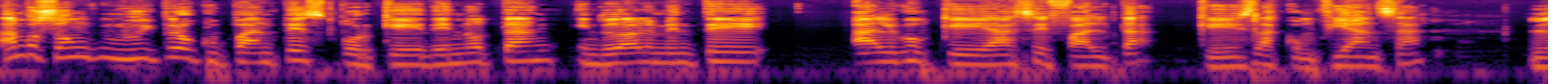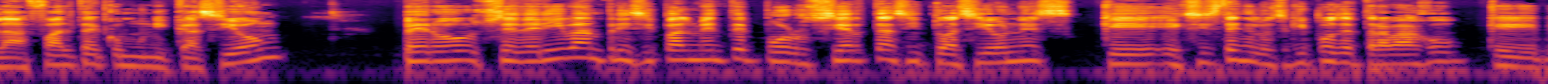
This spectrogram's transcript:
Ambos son muy preocupantes porque denotan indudablemente algo que hace falta, que es la confianza, la falta de comunicación, pero se derivan principalmente por ciertas situaciones que existen en los equipos de trabajo que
